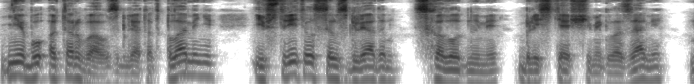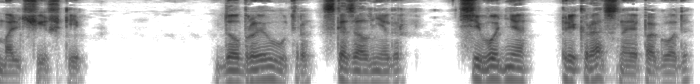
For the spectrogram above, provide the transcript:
Небу оторвал взгляд от пламени и встретился взглядом с холодными блестящими глазами мальчишки. «Доброе утро», — сказал негр. «Сегодня прекрасная погода».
